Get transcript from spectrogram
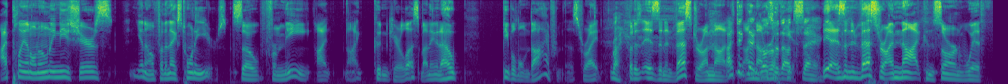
I plan on owning these shares, you know, for the next 20 years. So for me, I I couldn't care less about. It. I mean, I hope people don't die from this, right? Right. But as, as an investor, I'm not. I think I'm that goes really- without saying. Yeah, as an investor, I'm not concerned with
